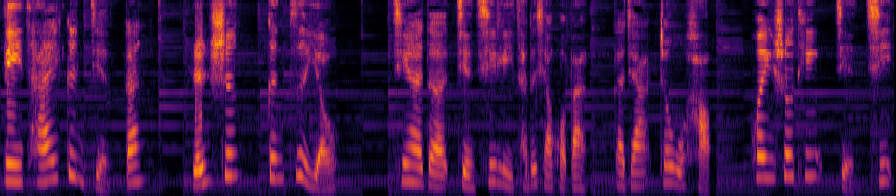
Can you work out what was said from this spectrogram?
理财更简单，人生更自由。亲爱的减七理财的小伙伴，大家周五好，欢迎收听减七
